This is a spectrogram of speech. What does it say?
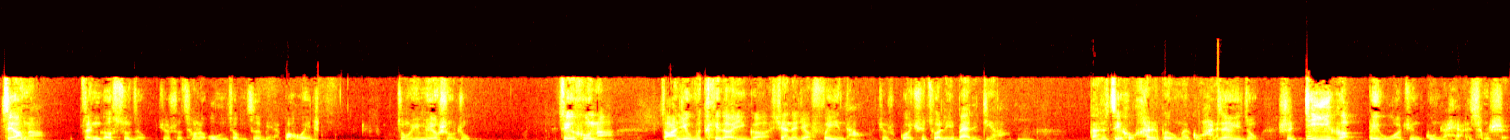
这样呢整个苏州就是成了瓮中之鳖保卫战，终于没有守住，最后呢张继武退到一个现在叫福音堂，就是过去做礼拜的地方。但是最后还是被我们攻下来。这样一种是第一个被我军攻占下来的城市，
